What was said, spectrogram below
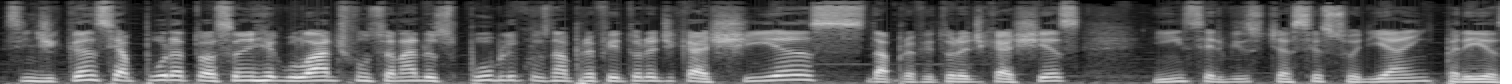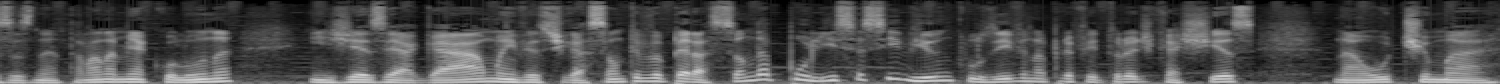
Sindicância apura atuação irregular de funcionários públicos na Prefeitura de Caxias, da Prefeitura de Caxias, e em serviço de assessoria a empresas, né? Tá lá na minha coluna em GZH, uma investigação. Teve operação da Polícia Civil, inclusive, na Prefeitura de Caxias, na última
